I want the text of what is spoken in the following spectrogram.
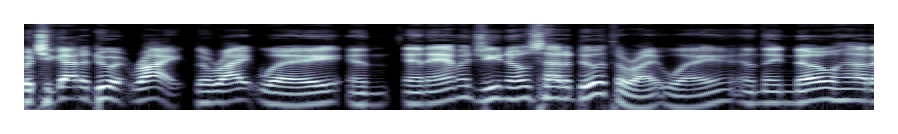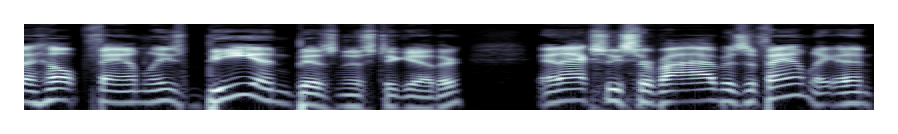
But you got to do it right, the right way, and and Amegy knows how to do it the right way, and they know how to help families be in business together and actually survive as a family. And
